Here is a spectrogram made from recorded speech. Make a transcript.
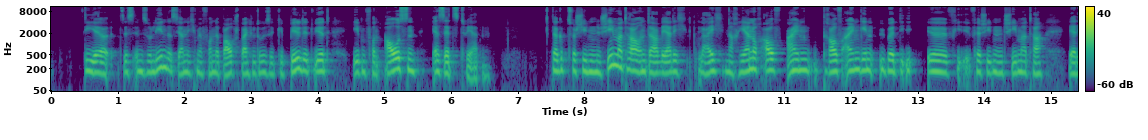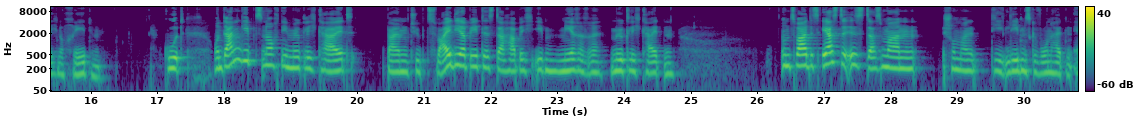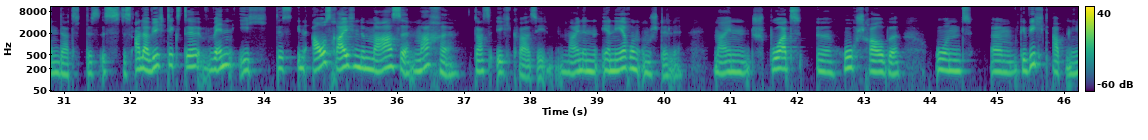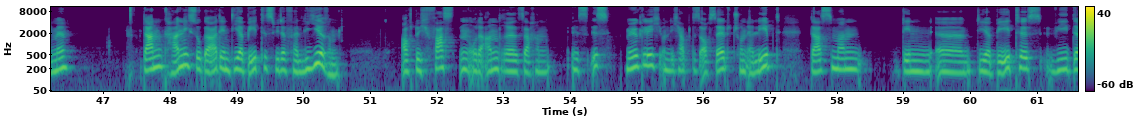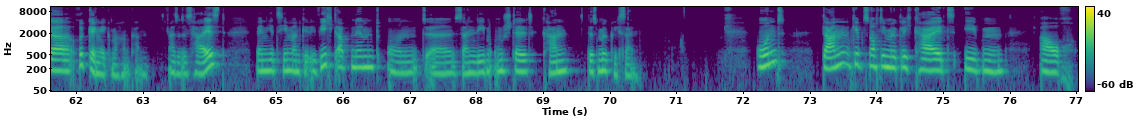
die, das Insulin, das ja nicht mehr von der Bauchspeicheldrüse gebildet wird, eben von außen ersetzt werden. Da gibt es verschiedene Schemata und da werde ich gleich nachher noch auf ein, drauf eingehen. Über die äh, verschiedenen Schemata werde ich noch reden. Gut, und dann gibt es noch die Möglichkeit beim Typ 2 Diabetes, da habe ich eben mehrere Möglichkeiten. Und zwar das erste ist, dass man schon mal die Lebensgewohnheiten ändert. Das ist das Allerwichtigste. Wenn ich das in ausreichendem Maße mache, dass ich quasi meine Ernährung umstelle, meinen Sport äh, hochschraube und ähm, Gewicht abnehme, dann kann ich sogar den Diabetes wieder verlieren. Auch durch Fasten oder andere Sachen. Es ist möglich und ich habe das auch selbst schon erlebt, dass man den äh, Diabetes wieder rückgängig machen kann. Also das heißt, wenn jetzt jemand Gewicht abnimmt und äh, sein Leben umstellt, kann das möglich sein. Und dann gibt es noch die Möglichkeit, eben auch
